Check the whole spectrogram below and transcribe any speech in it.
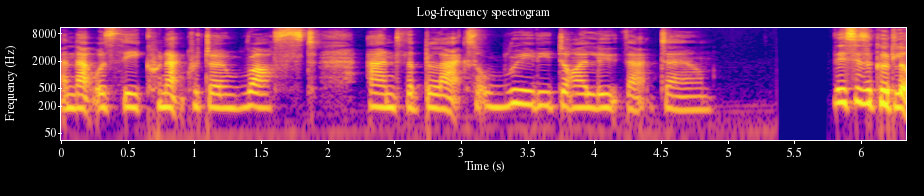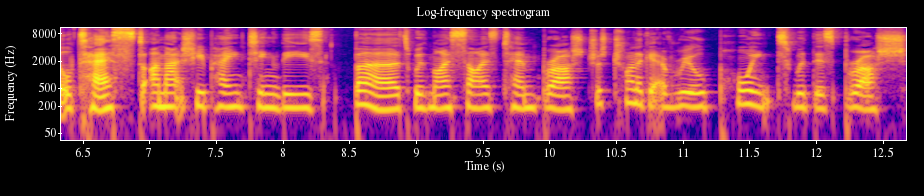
And that was the quinacridone rust and the black. So really dilute that down. This is a good little test. I'm actually painting these birds with my size 10 brush, just trying to get a real point with this brush.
